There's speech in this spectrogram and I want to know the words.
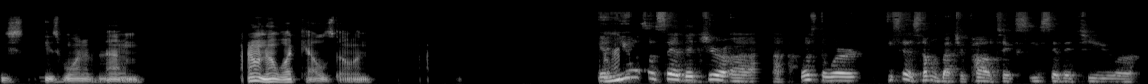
He's he's one of them. I don't know what Kel's doing. And you also said that you're uh what's the word? You said something about your politics. He said that you are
